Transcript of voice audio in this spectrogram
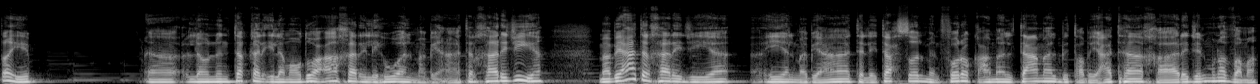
طيب آه لو ننتقل إلى موضوع آخر اللي هو المبيعات الخارجية. المبيعات الخارجية هي المبيعات اللي تحصل من فرق عمل تعمل بطبيعتها خارج المنظمة.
